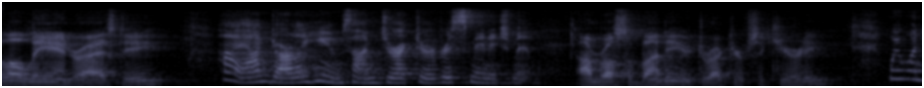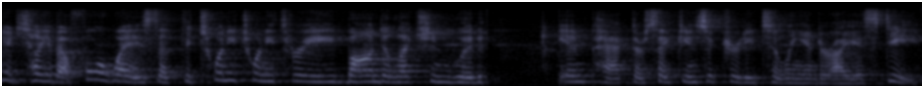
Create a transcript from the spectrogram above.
Hello, Leander ISD. Hi, I'm Darla Humes. I'm Director of Risk Management. I'm Russell Bundy, your Director of Security. We wanted to tell you about four ways that the 2023 bond election would impact our safety and security to Leander ISD.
